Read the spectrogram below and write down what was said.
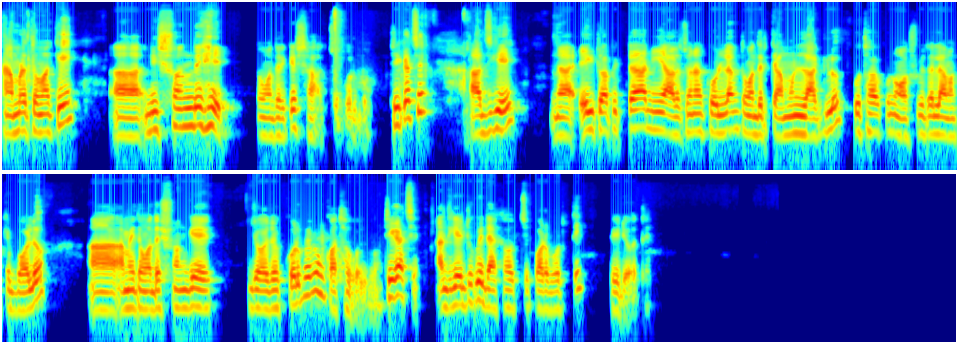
আমরা তোমাকে নিঃসন্দেহে তোমাদেরকে সাহায্য করব। ঠিক আছে? আজকে এই টপিকটা নিয়ে আলোচনা করলাম, তোমাদের কেমন লাগল? কোথাও কোনো অসুবিধা হলে আমাকে বলো। আমি তোমাদের সঙ্গে যোগাযোগ করব এবং কথা বলব। ঠিক আছে? আজকে এটুকুই, দেখা হচ্ছে পরবর্তী ভিডিওতে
